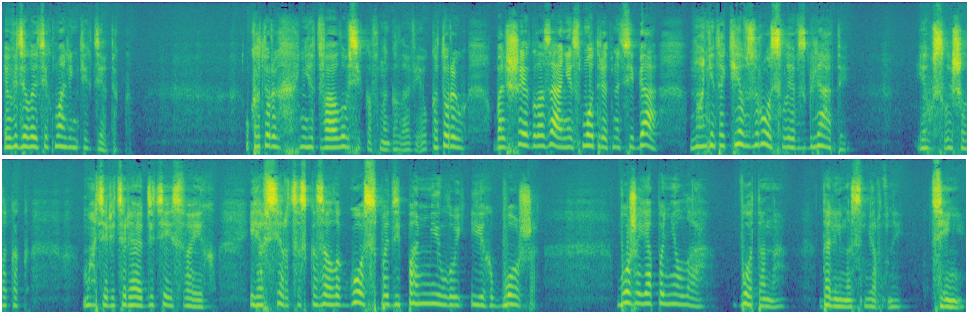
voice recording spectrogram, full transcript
Я увидела этих маленьких деток, у которых нет волосиков на голове, у которых большие глаза, они смотрят на тебя, но они такие взрослые взгляды. Я услышала, как матери теряют детей своих, и я в сердце сказала, Господи, помилуй их, Боже. Боже, я поняла, вот она, долина смертной тени.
